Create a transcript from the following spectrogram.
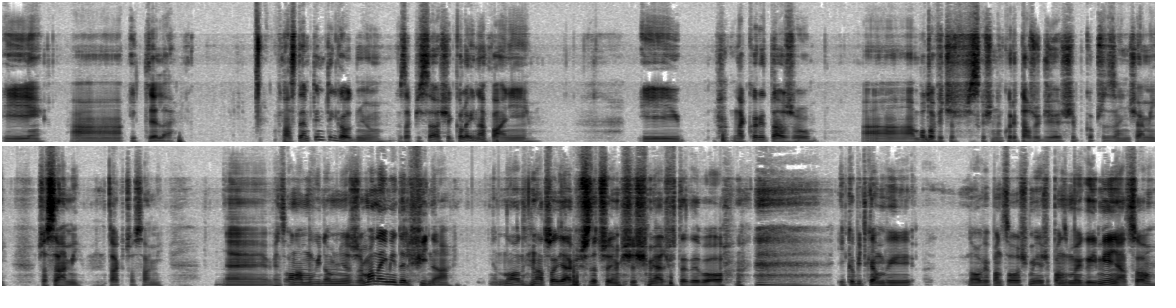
i, a, i tyle. W następnym tygodniu zapisała się kolejna pani i na korytarzu, bo to wiecie, wszystko się na korytarzu dzieje szybko przed zajęciami, czasami, tak, czasami. E, więc ona mówi do mnie, że ma na imię Delfina. No, na co ja już zacząłem się śmiać wtedy, bo i kobitka mówi, no wie pan co, śmieje się pan z mojego imienia, co?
